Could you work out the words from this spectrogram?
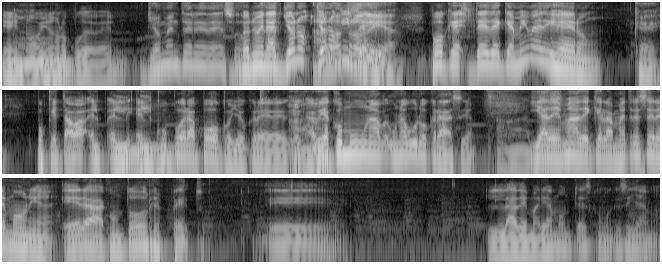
Eh, no, yo no lo pude ver. Yo me enteré de eso. Pero mira, yo no, yo no quise ir, porque desde que a mí me dijeron ¿Qué? Porque estaba el, el- el cupo era poco, yo creo. Eh, Ah. Había como una, una burocracia. Ah, y pues además de que la maestra de ceremonia era, con todo respeto, eh, la de María Montes, ¿cómo es que se llama?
